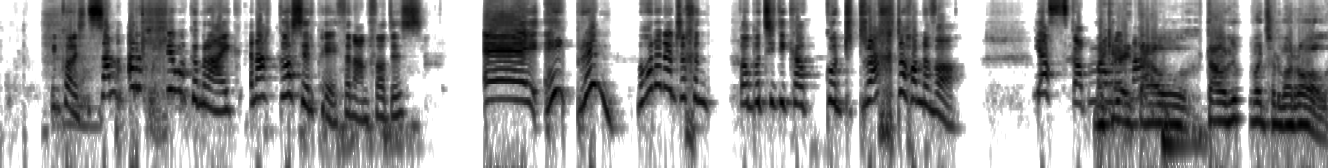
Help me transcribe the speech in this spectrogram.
Gin Corus. Sam arlliw o Gymraeg yn agos i'r peth yn anffodus. Ei, ei, Bryn! Mae hwn yn edrych yn fel bod ti wedi cael gwrdd dracht ohono fo. Yes, gob mawr yma. Mae gen dal, dal rhywfaint yn o'r rôl.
